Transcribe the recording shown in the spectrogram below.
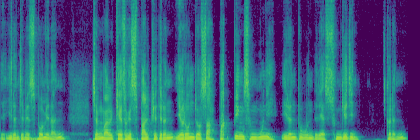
네, 이런 점에서 보면은 정말 계속해서 발표되는 여론조사, 박빙 성문이 이런 부분들에 숨겨진 그런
